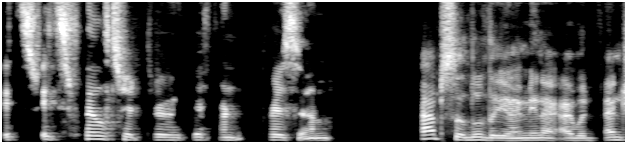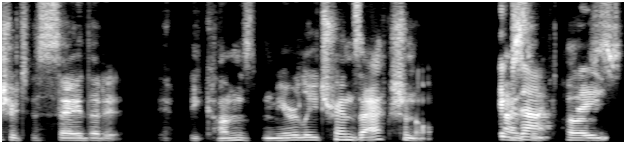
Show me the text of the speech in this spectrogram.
it's it's filtered through a different prism absolutely i mean i, I would venture to say that it, it becomes merely transactional exactly. as opposed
